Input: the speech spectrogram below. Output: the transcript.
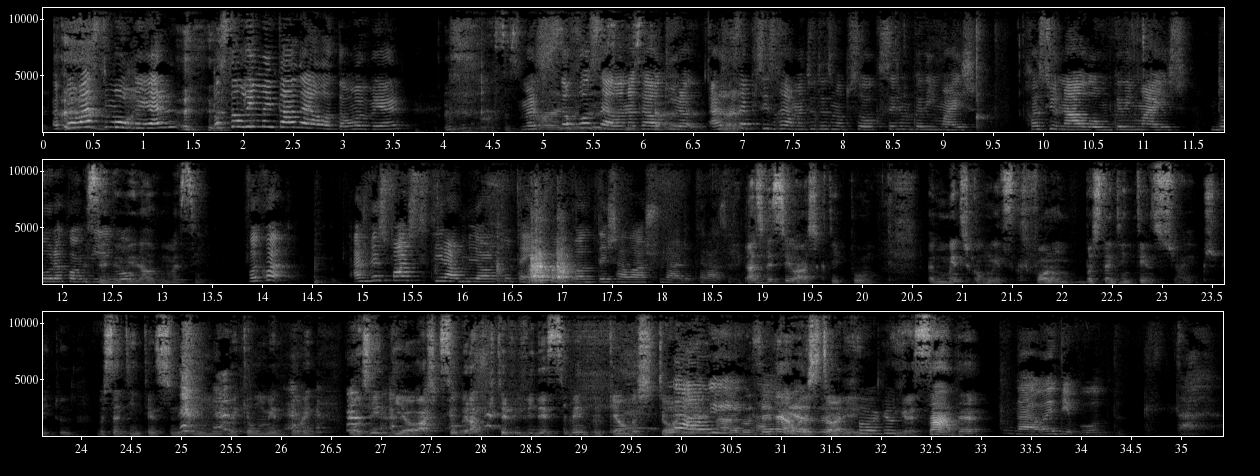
acabasse de morrer para se alimentar dela, estão a ver? Nossa, Mas se não fosse ela naquela altura, às É. vezes é preciso realmente tu teres uma pessoa que seja um bocadinho mais racional ou um bocadinho mais dura Sem contigo. dúvida alguma, sim. Foi qua- Às vezes faz-te tirar o melhor que tu tens, não pode deixar lá a chorar, caralho. Às vezes eu acho que, tipo, momentos como esse que foram bastante intensos, ai, cuspi tudo, bastante intensos naquele momento, não é? Hoje em dia eu acho que sou grato por ter vivido esse momento, porque é uma Não, história. e- Ah, com É uma história engraçada. Não, é tipo.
